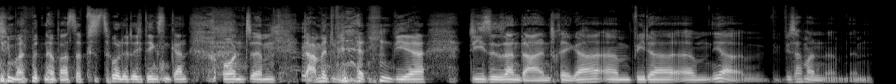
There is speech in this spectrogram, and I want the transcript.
die man mit einer Wasserpistole durchdingsen kann. Und ähm, damit werden wir diese Sandalenträger ähm, wieder, ähm, ja, wie sagt man, ähm,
